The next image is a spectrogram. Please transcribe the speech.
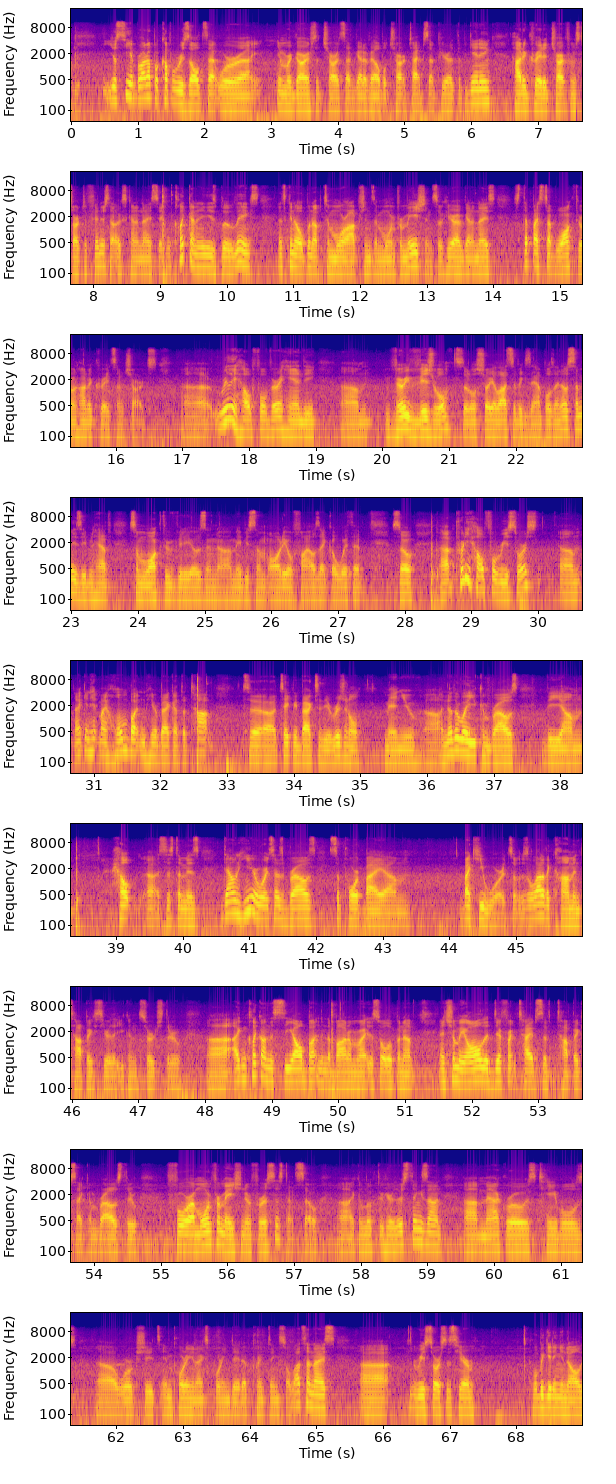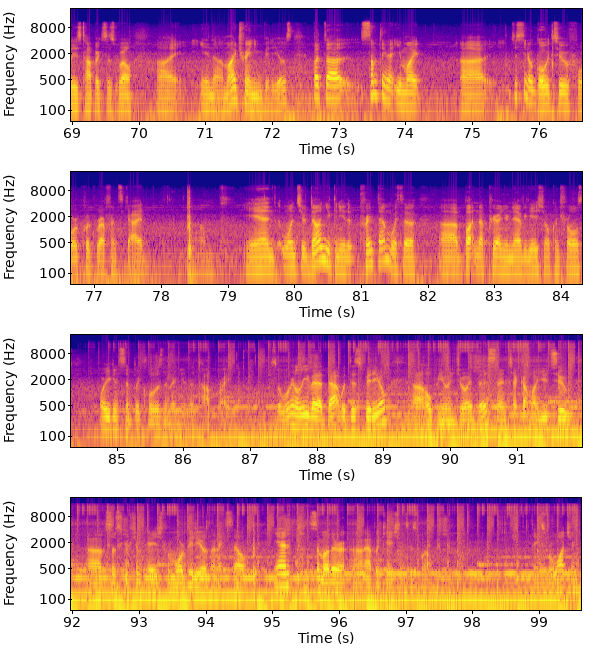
you'll see it brought up a couple results that were uh, in regards to charts. I've got available chart types up here at the beginning, how to create a chart from start to finish. That looks kind of nice. So you can click on any of these blue links. That's going to open up to more options and more information. So here I've got a nice step-by-step -step walkthrough on how to create some charts. Uh, really helpful, very handy. Um, very visual, so it'll show you lots of examples. I know some of these even have some walkthrough videos and uh, maybe some audio files that go with it. So, uh, pretty helpful resource. Um, I can hit my home button here back at the top to uh, take me back to the original menu. Uh, another way you can browse the um, help uh, system is down here where it says browse support by um, by keyword. So there's a lot of the common topics here that you can search through. Uh, I can click on the see all button in the bottom right. This will open up and show me all the different types of topics I can browse through for uh, more information or for assistance. So uh, I can look through here. There's things on uh, macros, tables, uh, worksheets, importing and exporting data, printing. So lots of nice uh, resources here. We'll be getting into all these topics as well in my training videos. But something that you might just you know go to for a quick reference guide. Um, and once you're done, you can either print them with a button up here on your navigational controls, or you can simply close the menu in the top right. So we're going to leave it at that with this video. I uh, hope you enjoyed this and check out my YouTube uh, subscription page for more videos on Excel and some other uh, applications as well. Thanks for watching.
